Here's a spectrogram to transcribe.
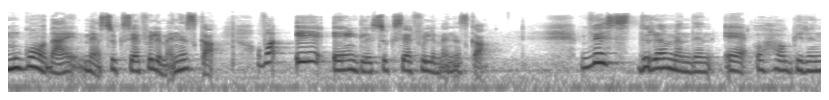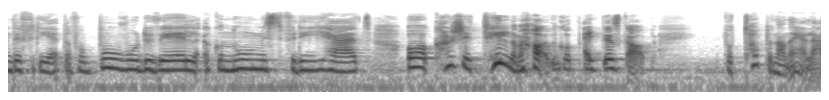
Omgå deg med suksessfulle mennesker. Og hva er egentlig suksessfulle mennesker? Hvis drømmen din er å ha gründerfrihet, å få bo hvor du vil, økonomisk frihet, og kanskje til og med ha et godt ekteskap, på toppen av det hele.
